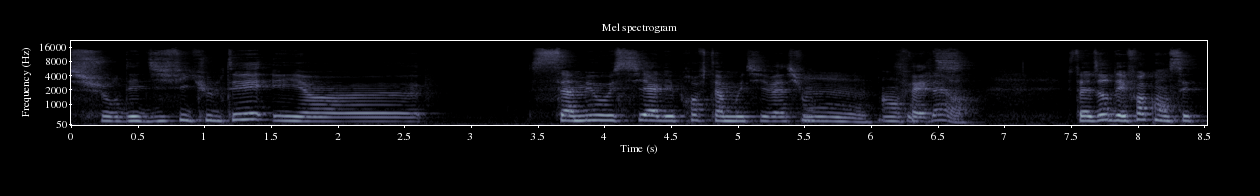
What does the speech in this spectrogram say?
sur des difficultés et euh, ça met aussi à l'épreuve ta motivation. Mm, En c'est fait. C'est-à-dire, des fois, quand c'est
